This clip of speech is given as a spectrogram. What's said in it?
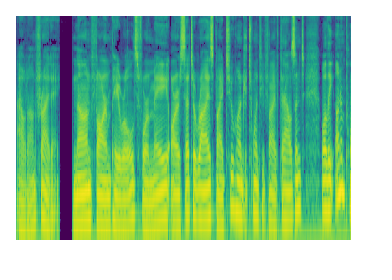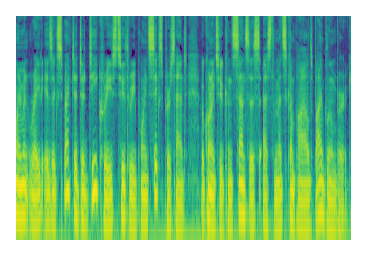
out on Friday. Non farm payrolls for May are set to rise by 225,000, while the unemployment rate is expected to decrease to 3.6%, according to consensus estimates compiled by Bloomberg.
